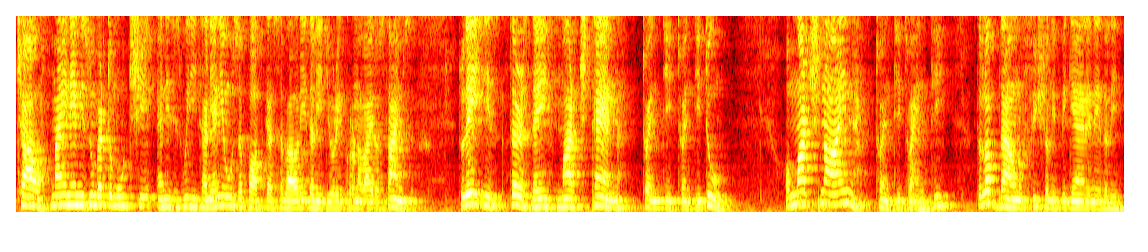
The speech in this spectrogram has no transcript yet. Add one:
Ciao, my name is Umberto Mucci and this is with Italian News, a podcast about Italy during coronavirus times. Today is Thursday, March 10, 2022. On March 9, 2020, the lockdown officially began in Italy.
